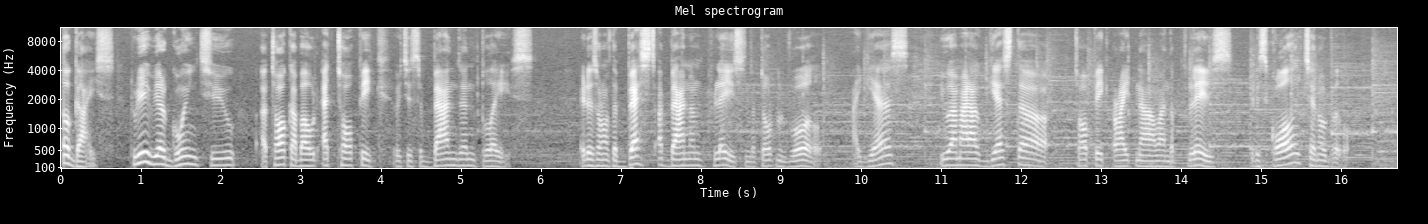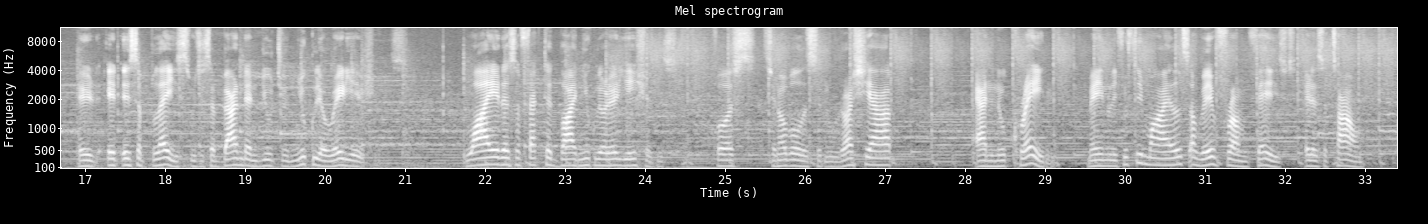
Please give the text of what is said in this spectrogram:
Hello guys, today we are going to uh, talk about a topic which is abandoned place. It is one of the best abandoned place in the total world. I guess you might have guessed the topic right now and the place. It is called Chernobyl. It, it is a place which is abandoned due to nuclear radiations. Why it is affected by nuclear radiations? First, Chernobyl is in Russia and in Ukraine, mainly 50 miles away from Face. It is a town.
